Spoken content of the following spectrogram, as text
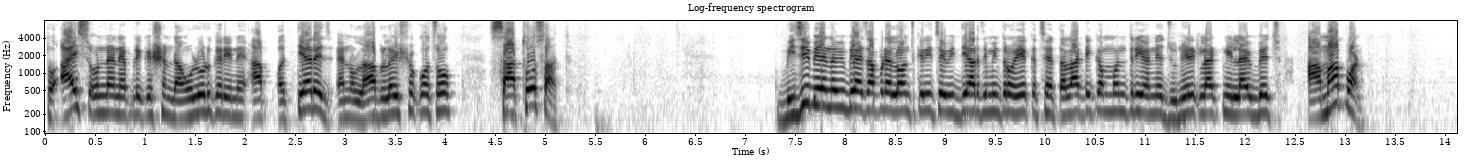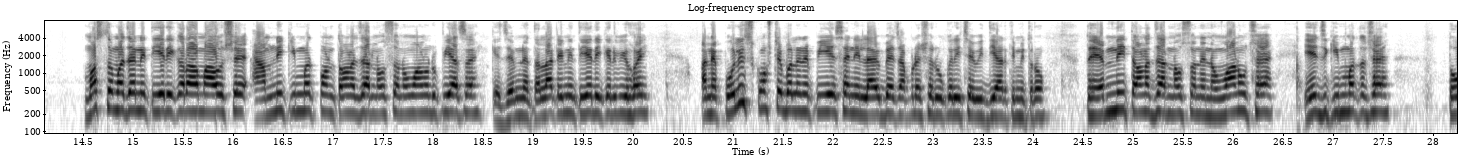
તો આઈસ ઓનલાઈન એપ્લિકેશન ડાઉનલોડ કરીને આપ અત્યારે જ એનો લાભ લઈ શકો છો. સાથોસાથ, બીજી બે નવી બેચ આપણે લોન્ચ કરી છે. વિદ્યાર્થી મિત્રો, એક છે તલાટી કમ મંત્રી અને જુનિયર ક્લાર્કની લાઈવ બેચ આમાં પણ મસ્ત મજાની તૈયારી કરવામાં આવશે. આમની કિંમત પણ ત્રણ હજાર નવસો નવ્વાણું રૂપિયા છે, કે જેમને તલાટીની તૈયારી કરવી હોય. અને પોલીસ કોન્સ્ટેબલ અને પીએસઆઈની લાઈવ બેચ આપણે શરૂ કરી છે, વિદ્યાર્થી મિત્રો. તો એમની ત્રણ હજાર નવસો ને નવ્વાણું છે, એ જ કિંમત છે. તો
